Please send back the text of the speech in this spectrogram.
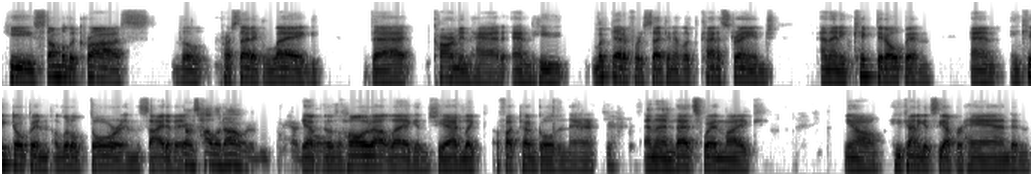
he stumbled across the prosthetic leg that Carmen had, and he looked at it for a second. It looked kind of strange, and then he kicked it open, and he kicked open a little door in the side of it. It was hollowed out and had yeah, gold. it was a hollowed out leg, and she had like a fuck ton of gold in there. Yeah. And then that's when like, you know, he kind of gets the upper hand and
